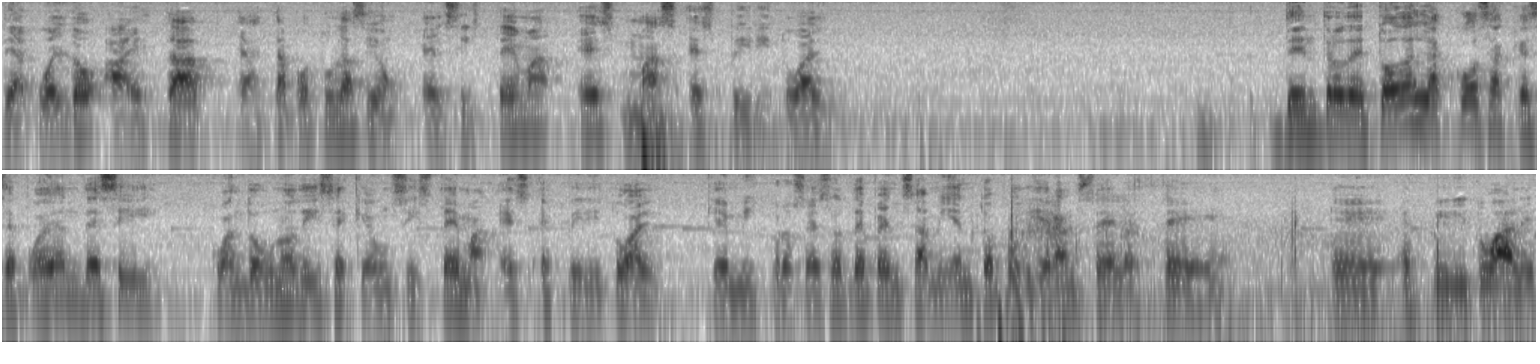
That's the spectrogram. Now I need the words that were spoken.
de acuerdo a esta, a esta postulación, el sistema es más espiritual. Dentro de todas las cosas que se pueden decir cuando uno dice que un sistema es espiritual, que mis procesos de pensamiento pudieran ser este, eh, espirituales,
